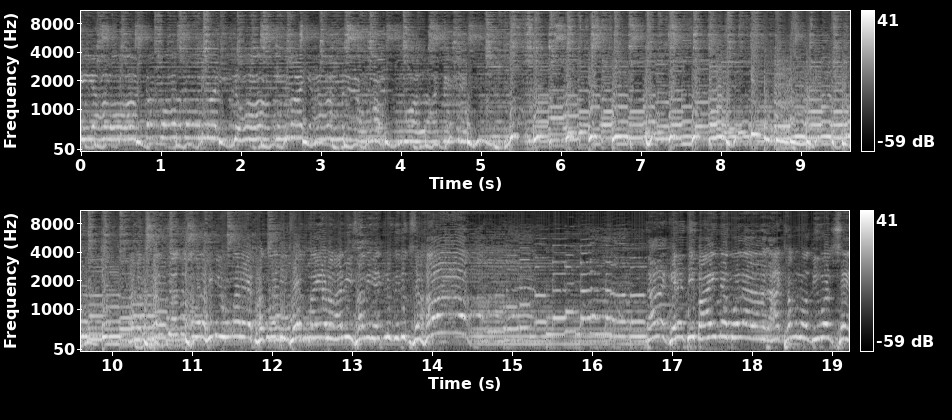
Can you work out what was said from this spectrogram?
મારો આઠમ નો દિવસ છે.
